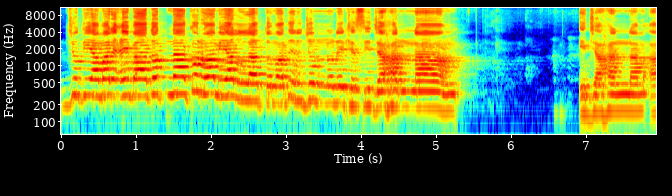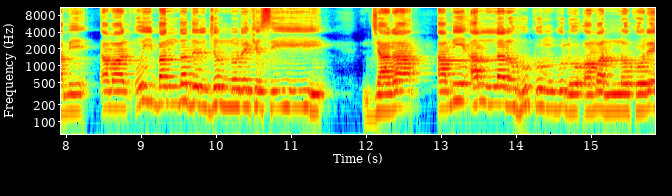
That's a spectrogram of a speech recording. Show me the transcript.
যদি আমার ইবাদত না করো, আমি আল্লাহ তোমাদের জন্য রেখেছি জাহান্নাম। এই জাহান্নাম আমি আমার ওই বান্দাদের জন্য রেখেছি, যারা আমি আল্লাহর হুকুমগুলো অমান্য করে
